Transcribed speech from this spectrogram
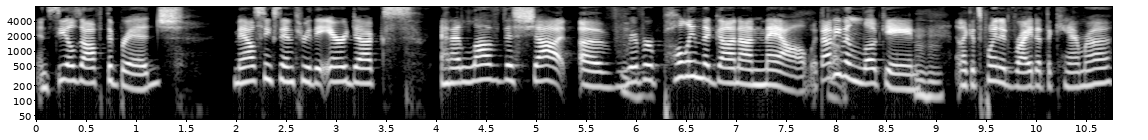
and seals off the bridge. Mal sneaks in through the air ducts. And I love this shot of River pulling the gun on Mal without even looking. And like it's pointed right at the camera.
